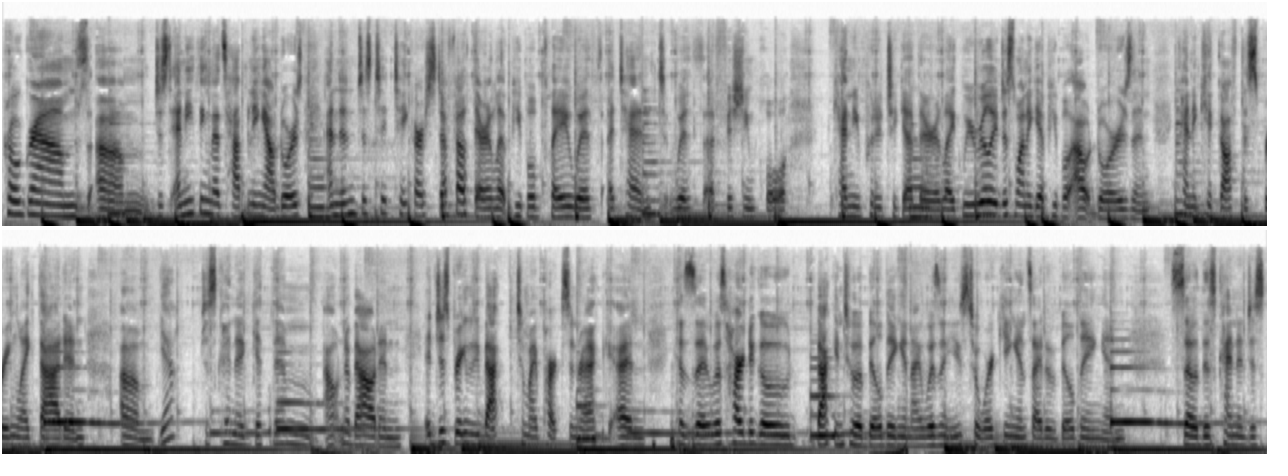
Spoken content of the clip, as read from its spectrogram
programs, um, just anything that's happening outdoors, and then just to take our stuff out there and let people play with a tent, with a fishing pole. Can you put it together? Like we really just want to get people outdoors and kind of kick off the spring like that and um, yeah just kind of get them out and about and it just brings me back to my parks and rec and because it was hard to go back into a building and i wasn't used to working inside of a building and so this kind of just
